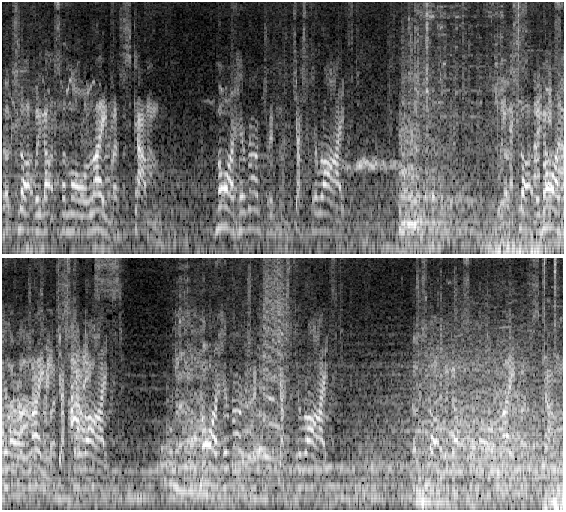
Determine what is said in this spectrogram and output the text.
Looks like we got some more labour scum. More Haradrim just arrived. Looks like we got some more labour just arrived. More Haradrim just arrived. Looks like we got some more labour scum.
